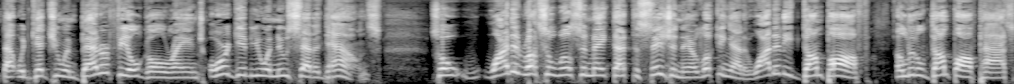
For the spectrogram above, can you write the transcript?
that would get you in better field goal range or give you a new set of downs. So why did Russell Wilson make that decision there looking at it? Why did he dump off a little dump off pass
